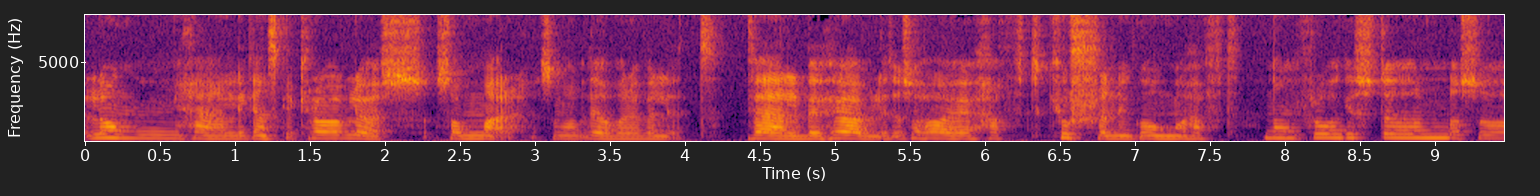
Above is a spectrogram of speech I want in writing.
lång, härlig, ganska kravlös sommar. Som har, det har varit väldigt välbehövligt. Och så har jag haft kursen igång och haft någon frågestund och så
